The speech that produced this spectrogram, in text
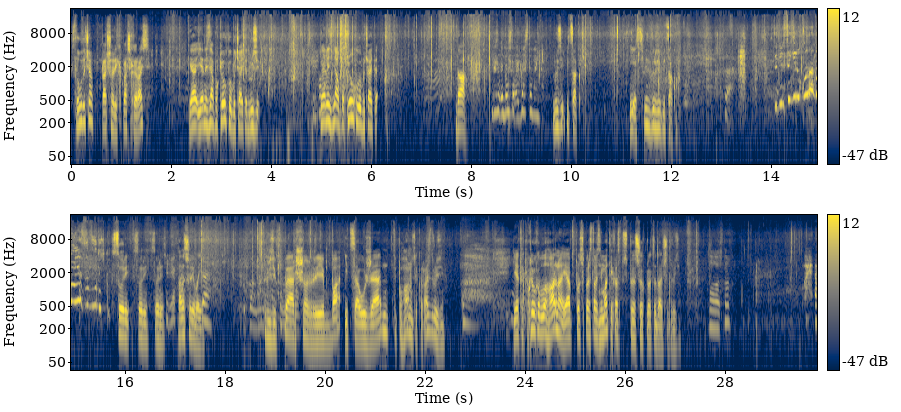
Славутича, перша рік, перший карась. Я, я не зняв покльовку, вибачайте, друзі. Я не зняв покльовку, вибачайте. Да, Доставай, доставай, доставай. друзі, підсак. Є, він, друзі, підсаку. Це біля такий акуратно, у мене це вудочка. Сорі, сорі, сорі. Головне, що риба є. Друзі, перша риба, і це вже ну, непогано, це карась, друзі. Я так покльовка була гарна, я просто перестав знімати, якраз почав клювати далі, друзі. Класно. А,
